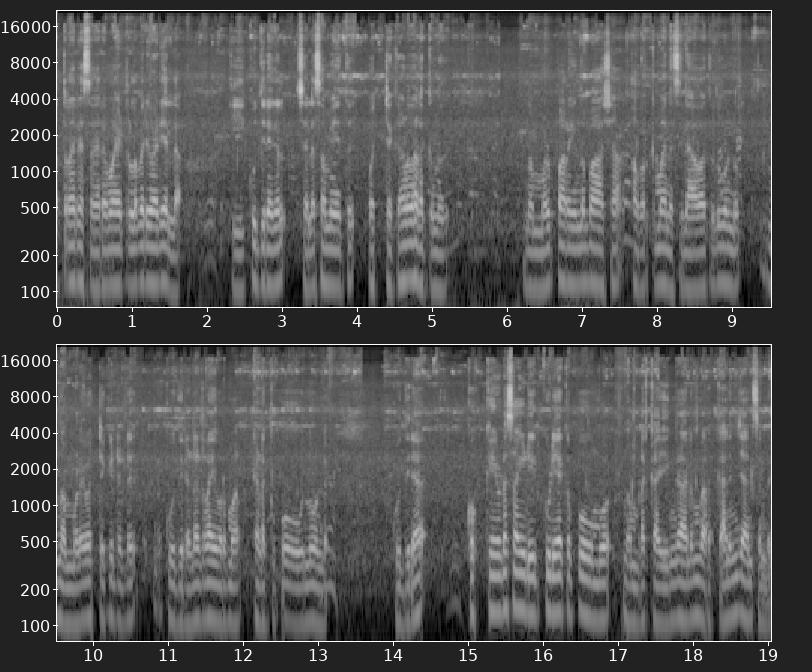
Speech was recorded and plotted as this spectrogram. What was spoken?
അത്ര രസകരമായിട്ടുള്ള പരിപാടിയല്ല. ഈ കുതിരകൾ ചില സമയത്ത് ഒറ്റക്കാണ് നടക്കുന്നത്. നമ്മൾ പറയുന്ന ഭാഷ അവർക്ക് മനസ്സിലാവാത്തത് കൊണ്ടും നമ്മളെ ഒറ്റക്കിട്ടിട്ട് കുതിരയുടെ ഡ്രൈവർമാർ ഇടയ്ക്ക് പോകുന്നുമുണ്ട്. കുതിര കൊക്കയുടെ സൈഡിൽ കൂടിയൊക്കെ പോകുമ്പോൾ നമ്മുടെ കൈയും കാലും വറക്കാനും ചാൻസ് ഉണ്ട്.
